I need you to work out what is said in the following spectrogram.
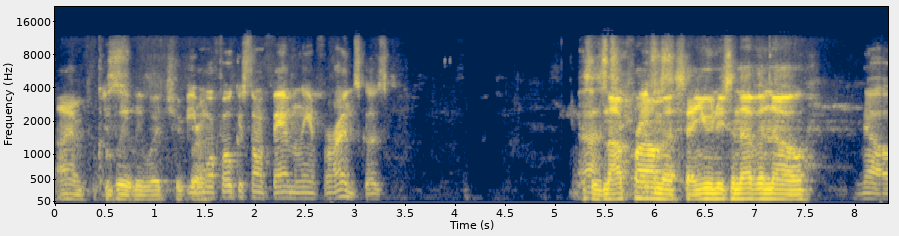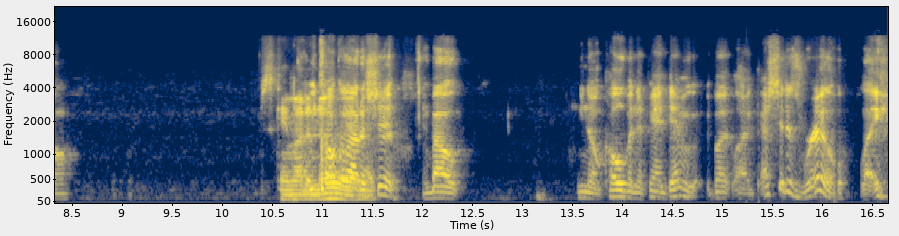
I am completely with you, be bro. more focused on family and friends because This is not promise, and you just never know. No, Just came out we of talk nowhere. a lot of shit about you know COVID and the pandemic, but like that shit is real. Like,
